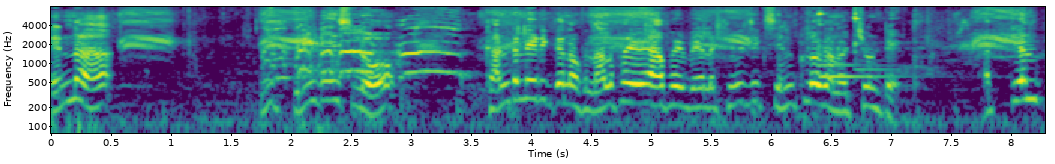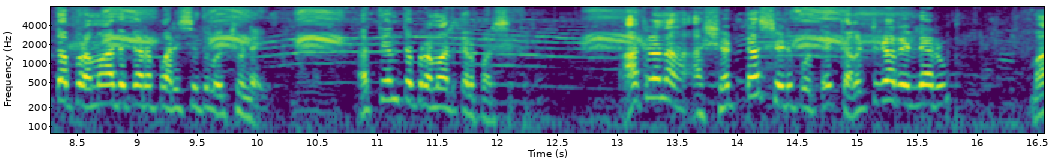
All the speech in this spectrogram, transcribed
నిన్న ఈ త్రీ డేస్లో కండలేరికి కానీ ఒక నలభై యాభై వేల క్యూజిక్స్ ఇన్ఫ్లో కానీ వచ్చి ఉంటే అత్యంత ప్రమాదకర పరిస్థితులు వచ్చి ఉండేవి అత్యంత ప్రమాదకర పరిస్థితులు. అక్కడ ఆ షట్టర్స్ చెడిపోతే కలెక్టర్ గారు వెళ్ళారు. మా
